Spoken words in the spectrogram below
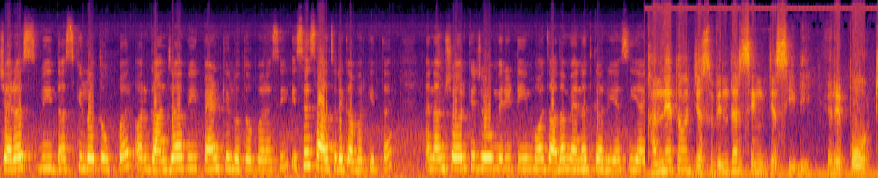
ਚਰਸ ਵੀ 10 ਕਿਲੋ ਤੋਂ ਉੱਪਰ ਔਰ ਗਾਂਜਾ ਵੀ 65 ਕਿਲੋ ਤੋਂ ਉੱਪਰ ਅਸੀਂ ਇਸੇ ਸਾਲ ਚ ਰਿਕਵਰ ਕੀਤਾ ਐਂਡ ਆਮ ਸ਼ੋਰ ਕਿ ਜੋ ਮੇਰੀ ਟੀਮ ਬਹੁਤ ਜ਼ਿਆਦਾ ਮਿਹਨਤ ਕਰ ਰਹੀ ਹੈ ਸੀਆਈ ਖੰਨੇ ਤੋਂ ਜਸਵਿੰਦਰ ਸਿੰਘ ਜੱਸੀ ਦੀ ਰਿਪੋਰਟ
